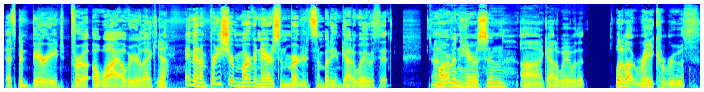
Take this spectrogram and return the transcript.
that's been buried for a, a while. Where you're like, Yeah. hey man, I'm pretty sure Marvin Harrison murdered somebody and got away with it. Um, Marvin Harrison uh, got away with it. What about Rae Carruth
